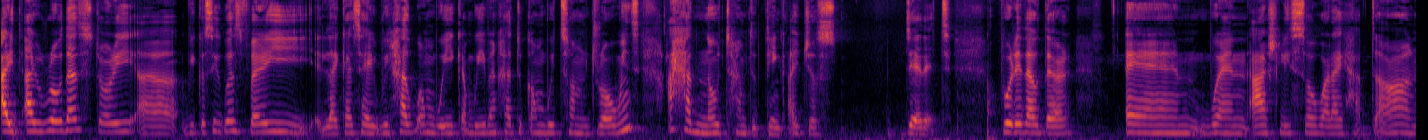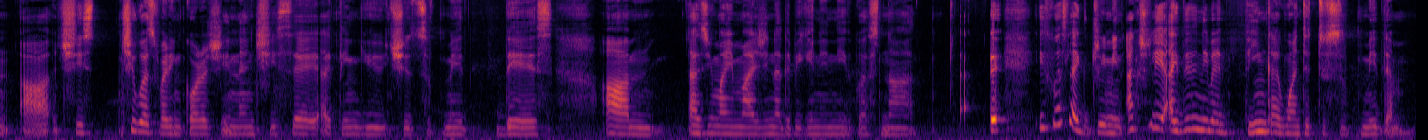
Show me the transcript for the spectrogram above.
I, I wrote that story uh, because it was very, like I say, we had one week and we even had to come with some drawings. I had no time to think. I just did it, put it out there. And when Ashley saw what I had done, uh, she's, she was very encouraging and she said, I think you should submit this. Um, as you might imagine, at the beginning, it was not it was like dreaming. Actually, I didn't even think I wanted to submit them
